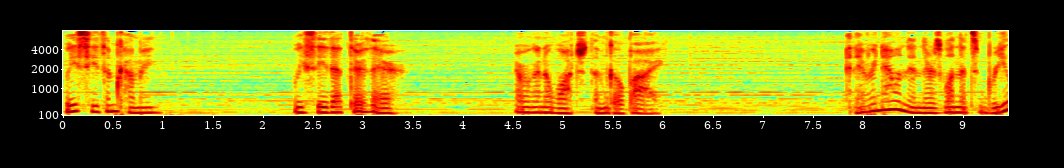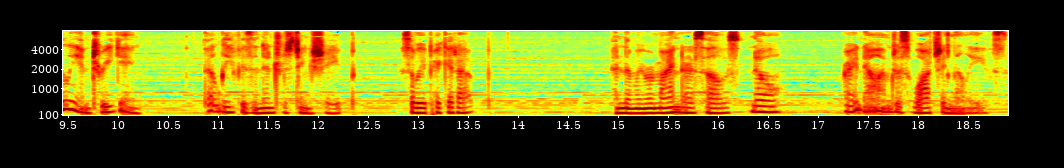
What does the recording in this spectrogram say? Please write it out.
We see them coming. We see that they're there. And we're going to watch them go by. And every now and then there's one that's really intriguing. That leaf is an interesting shape. So we pick it up. And then we remind ourselves no, right now I'm just watching the leaves.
